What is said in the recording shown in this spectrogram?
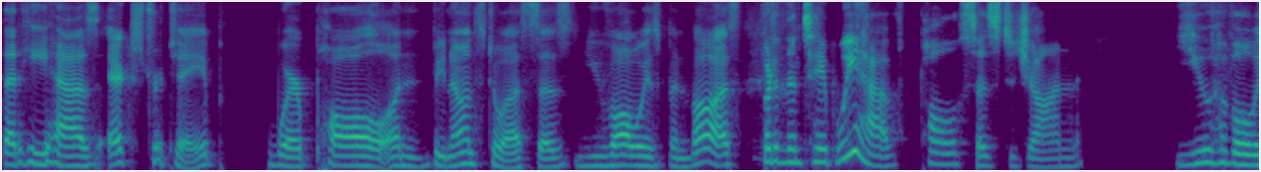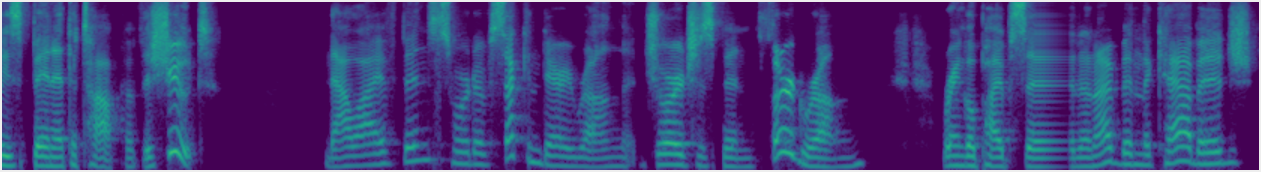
that he has extra tape where Paul, unbeknownst to us, says, You've always been boss. But in the tape we have, Paul says to John, You have always been at the top of the chute. Now I've been sort of secondary rung. George has been third rung. Ringo pipes in, and I've been the cabbage.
